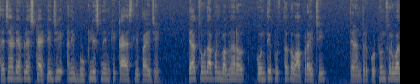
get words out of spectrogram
त्याच्यासाठी आपल्या स्ट्रॅटेजी आणि बुकलिस्ट नेमकी काय असली पाहिजे त्याचसोबत आपण बघणार आहोत कोणती पुस्तकं वापरायची त्यानंतर कुठून सुरुवात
